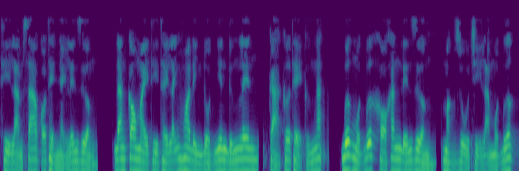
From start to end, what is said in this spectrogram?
thì làm sao có thể nhảy lên giường, đang cau mày thì thấy lãnh hoa đình đột nhiên đứng lên, cả cơ thể cứng ngắt, bước một bước khó khăn đến giường, mặc dù chỉ là một bước,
